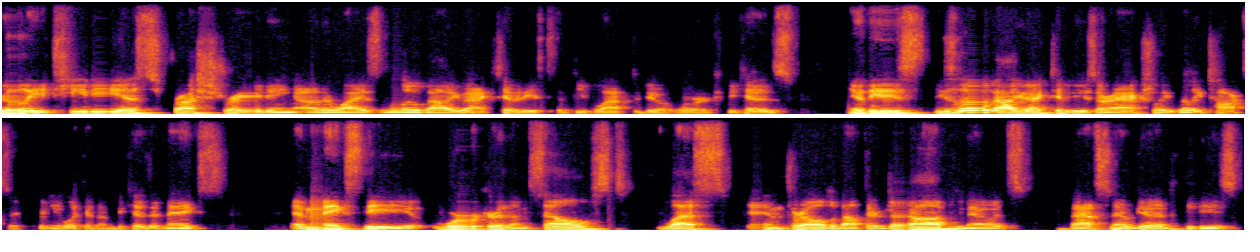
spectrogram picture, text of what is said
really tedious, frustrating, otherwise low value activities that people have to do at work because you know these these low value activities are actually really toxic when you look at them because it makes it makes the worker themselves less enthralled about their job. You know it's that's no good. These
